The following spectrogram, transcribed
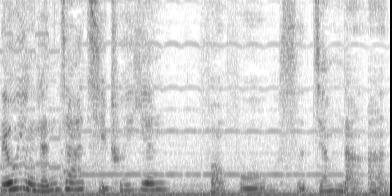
留影人家起炊烟，仿佛似江南岸。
